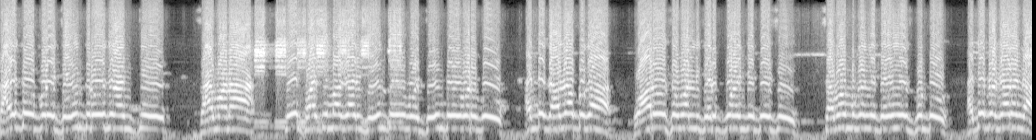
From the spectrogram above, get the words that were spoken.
సావిత్రిబాయి జయంతి రోజు నుంచి మన షేక్ ఫాతిమా గారి జయంతి జయంతి వరకు అంటే దాదాపుగా వారోత్సవాలను జరుపుకోవాలని చెప్పేసి సభాముఖంగా తెలియజేసుకుంటూ అదే ప్రకారంగా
